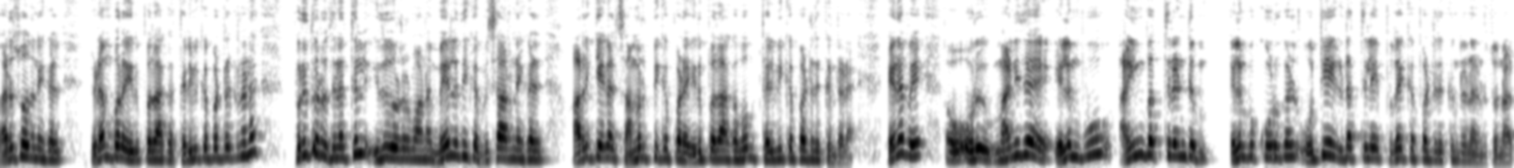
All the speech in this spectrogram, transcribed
பரிசோதனைகள் இடம்பெற இருப்பதாக தெரிவிக்கப்பட்டிருக்கின்றன. பிறிதொரு தினத்தில் இது தொடர்பான மேலதிக விசாரணைகள் அறிக்கைகள் சமர்ப்பிக்கப்பட இருப்பதாகவும் தெரிவிக்கப்பட்டிருக்கின்றன. எனவே ஒரு மனித எலும்பு ஐம்பத்தி ரெண்டு எலும்புக்கூடுகள் ஒரே இடத்திலே புதைக்கப்பட்டிருக்கின்றன என்று சொன்னால்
